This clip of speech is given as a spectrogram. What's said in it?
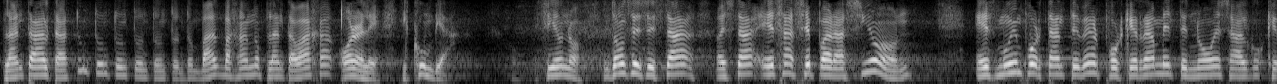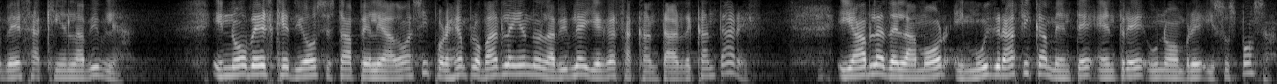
planta alta, tum, tum, tum, tum, vas bajando, planta baja, órale, y cumbia. ¿Sí o no? Entonces está, está esa separación es muy importante ver porque realmente no es algo que ves aquí en la Biblia. Y no ves que Dios está peleado así. Por ejemplo, vas leyendo en la Biblia y llegas a cantar de cantares. Y habla del amor y muy gráficamente entre un hombre y su esposa.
